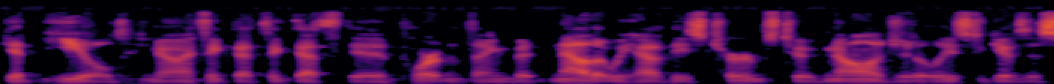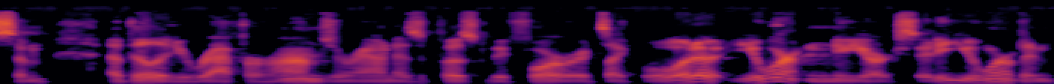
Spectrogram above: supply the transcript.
get healed. You know, I think, I think that's the important thing. But now that we have these terms to acknowledge it, at least it gives us some ability to wrap our arms around as opposed to before where it's like, well, what, you weren't in New York City. You weren't in,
